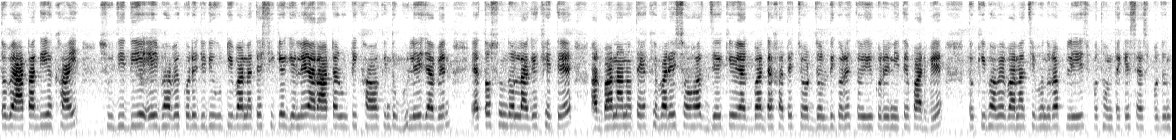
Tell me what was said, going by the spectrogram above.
তবে আটা দিয়ে খাই। সুজি দিয়ে এইভাবে করে যদি উটি বানাতে শিখে গেলে আর আটা, রুটি খাওয়া কিন্তু ভুলেই যাবেন। এত সুন্দর লাগে খেতে। আর বানানোতে একেবারেই সহজ, যে কেউ একবার দেখাতে চট জলদি করে তৈরি করে নিতে পারবে। তো কীভাবে বানাচ্ছি বন্ধুরা প্লিজ প্রথম থেকে শেষ পর্যন্ত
